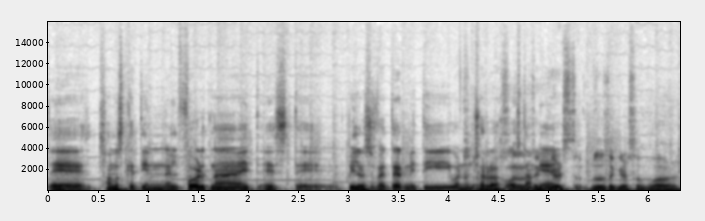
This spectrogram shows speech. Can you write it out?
Eh, son los que tienen el Fortnite, este, Pillars of Eternity, bueno, un chorro de juegos también. los de Gears of War.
